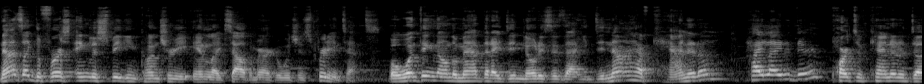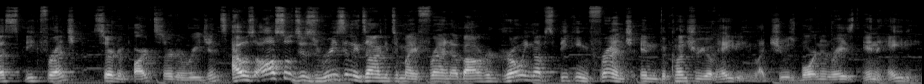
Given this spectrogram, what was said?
Now it's like the first English speaking country in like South America, which is pretty intense. But one thing on the map that I didn't notice is that he did not have Canada highlighted there. Parts of Canada does speak French, certain parts, certain regions. I was also just recently talking to my friend about her growing up speaking French in the country of Haiti, like she was born and raised in Haiti.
